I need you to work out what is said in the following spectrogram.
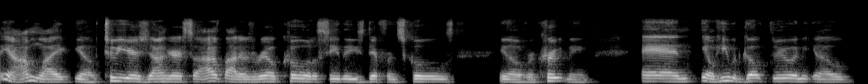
you know, I'm like, you know, two years younger. So I thought it was real cool to see these different schools, you know, recruiting. And, you know, he would go through and, you know,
